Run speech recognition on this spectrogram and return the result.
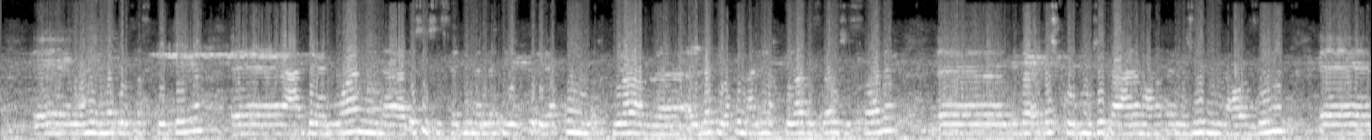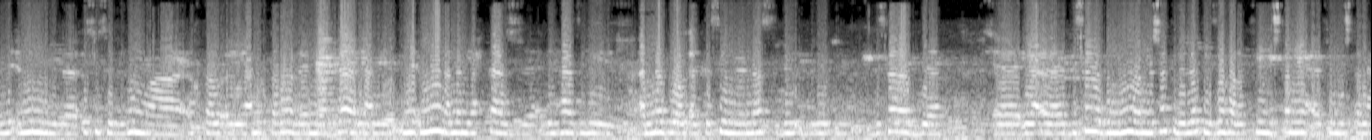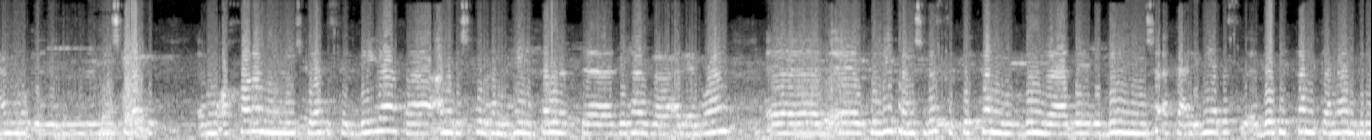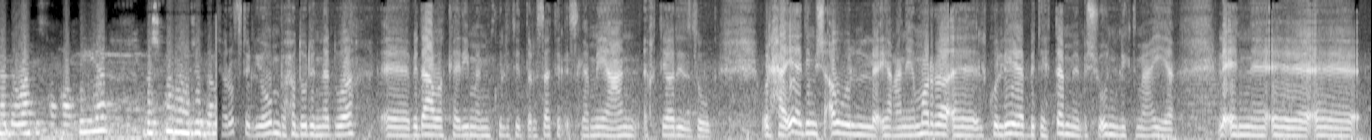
وهي الندوة التثقيفية بعنوان الأسس السليمة التي يقوم اختيار التي يقوم عليها اختيار الزوج الصالح. بشكرهم جدا على مجهودهم العظيم. من الأسس اللي هم اختاروا يعني اختاروها لأن يعني منا لم يحتاج لهذه الندوة الكثير من الناس بسبب بسبب ان هو المشاكل التي ظهرت في مجتمع في مجتمعنا المشكلات مؤخرا من المشكلات السلبية فأنا بشكرها إن هي اهتمت بهذا العنوان. كليتنا مش بس بتهتم بالمنشأة التعليمية بس بتهتم كمان بالندوات الثقافية. بشكرهم جدا. شرفت اليوم بحضور الندوة بدعوة كريمة من كلية الدراسات الإسلامية عن اختيار الزوج. والحقيقة دي مش أول يعني مرة الكلية بتهتم بالشؤون الاجتماعية لأن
